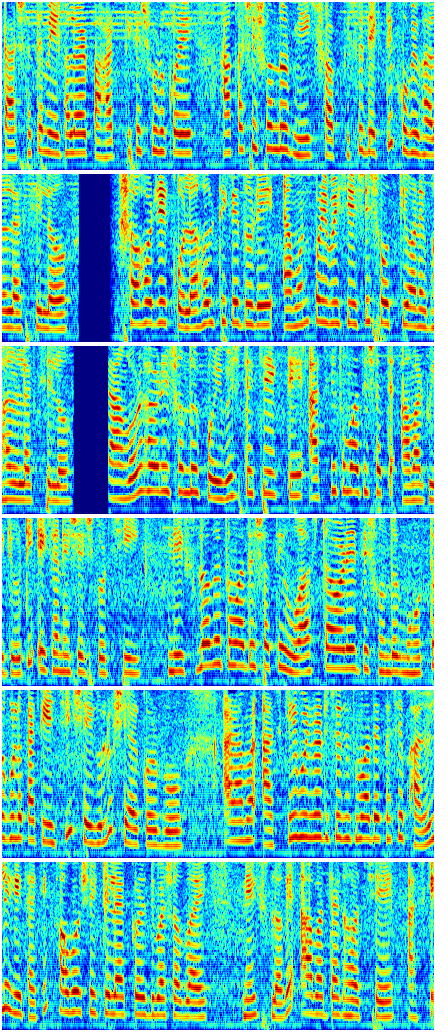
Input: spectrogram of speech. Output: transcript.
তার সাথে মেঘালয়ের পাহাড় থেকে শুরু করে আকাশের সুন্দর মেঘ সব কিছু দেখতে খুবই ভালো লাগছিল। শহরের কোলাহল থেকে দূরে এমন পরিবেশে এসে সত্যি অনেক ভালো লাগছিল। টাঙ্গর হাওড়ের সুন্দর পরিবেশ দেখতে দেখতে আজকে তোমাদের সাথে আমার ভিডিওটি এখানে শেষ করছি। নেক্সট ব্লগে তোমাদের সাথে ওয়াচ টাওয়ারে যে সুন্দর মুহূর্তগুলো কাটিয়েছি, সেগুলো শেয়ার করব। আর আমার আজকের ভিডিওটি যদি তোমাদের কাছে ভালো লেগে থাকে, অবশ্যই একটি লাইক করে দিবা সবাই। নেক্সট ব্লগে আবার দেখা হচ্ছে। আজকে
